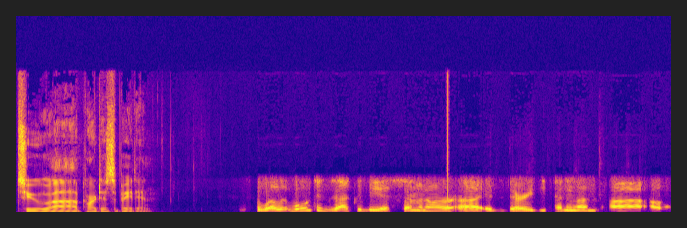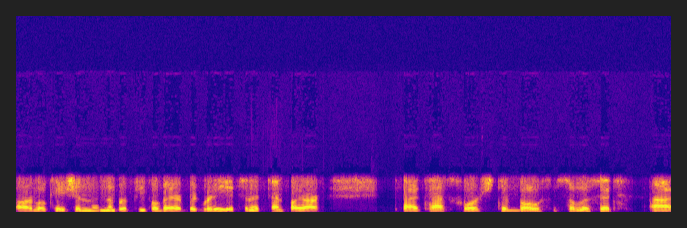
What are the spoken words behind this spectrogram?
to uh, participate in? Well, it won't exactly be a seminar. Uh, it's very depending on uh, our location, the number of people there. But really, it's an attempt by our uh, task force to both solicit uh,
